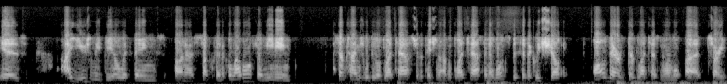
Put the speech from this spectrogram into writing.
is I usually deal with things on a subclinical level. So, meaning sometimes we'll do a blood test, or the patient will have a blood test, and it won't specifically show all their their blood test normal. Uh, sorry,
